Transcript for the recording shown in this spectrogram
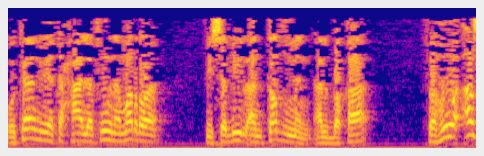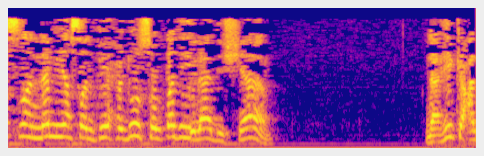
وكانوا يتحالفون مرة في سبيل أن تضمن البقاء فهو أصلا لم يصل في حدود سلطته بلاد الشام. ناهيك عن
